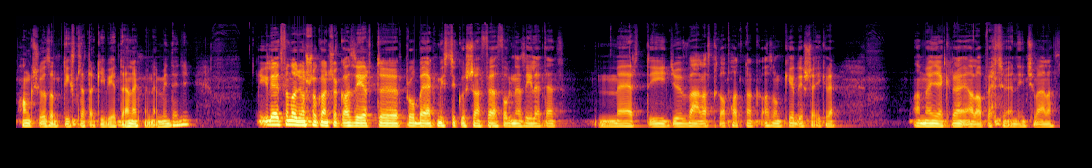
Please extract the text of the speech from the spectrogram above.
Hangsúlyozom tisztlet a kivételnek, mert nem mindegyik. Illetve nagyon sokan csak azért próbálják misztikusan felfogni az életet, mert így választ kaphatnak azon kérdéseikre, amelyekre alapvetően nincs válasz.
